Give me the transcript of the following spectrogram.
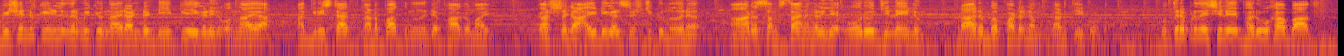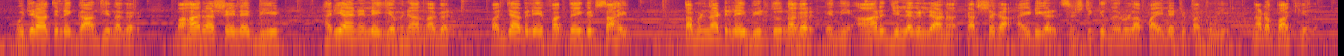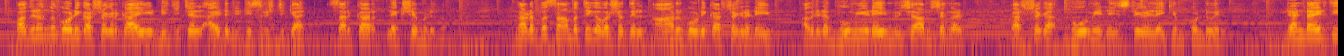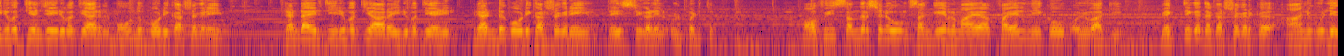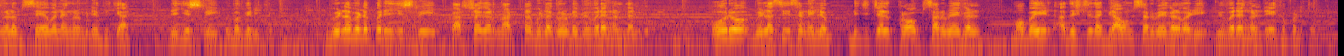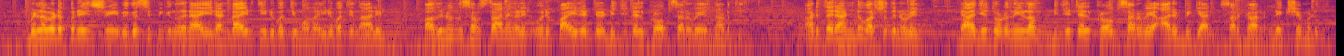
മിഷനു കീഴിൽ നിർമ്മിക്കുന്ന രണ്ട് ഡി പി ഐകളിൽ ഒന്നായ അഗ്രിസ്റ്റാക്ക് നടപ്പാക്കുന്നതിന്റെ ഭാഗമായി കർഷക ഐ ഡികൾ സൃഷ്ടിക്കുന്നതിന് ആറ് സംസ്ഥാനങ്ങളിലെ ഓരോ ജില്ലയിലും പ്രാരംഭ പഠനം നടത്തിയിട്ടുണ്ട്. ഉത്തർപ്രദേശിലെ ഭരൂഹാബാദ് ഗുജറാത്തിലെ ഗാന്ധിനഗർ മഹാരാഷ്ട്രയിലെ ബീഡ് ഹരിയാനയിലെ യമുന നഗർ പഞ്ചാബിലെ ഫത്തേഗഡ് സാഹിബ് തമിഴ്നാട്ടിലെ ബിരുദു നഗർ എന്നീ ആറ് ജില്ലകളിലാണ് കർഷക ഐ ഡികൾ സൃഷ്ടിക്കുന്നതിനുള്ള പൈലറ്റ് പദ്ധതി നടപ്പാക്കിയത്. പതിനൊന്ന് കോടി കർഷകർക്കായി ഡിജിറ്റൽ ഐഡന്റിറ്റി സൃഷ്ടിക്കാൻ സർക്കാർ ലക്ഷ്യമിടുന്നു. നടപ്പ് സാമ്പത്തിക വർഷത്തിൽ ആറ് കോടി കർഷകരുടെയും അവരുടെ ഭൂമിയുടെയും വിശദാംശങ്ങൾ കർഷക ഭൂമി രജിസ്ട്രികളിലേക്കും കൊണ്ടുവരും. രണ്ടായിരത്തി ഇരുപത്തിയഞ്ച് ഇരുപത്തിയാറിൽ മൂന്ന് കോടി കർഷകരെയും രണ്ടായിരത്തി ഇരുപത്തിയാറ് ഇരുപത്തിയേഴിൽ രണ്ട് കോടി കർഷകരെയും രജിസ്ട്രികളിൽ ഉൾപ്പെടുത്തും. ഓഫീസ് സന്ദർശനവും സങ്കീർണമായ ഫയൽ നീക്കവും ഒഴിവാക്കി വ്യക്തിഗത കർഷകർക്ക് ആനുകൂല്യങ്ങളും സേവനങ്ങളും ലഭിക്കാൻ രജിസ്ട്രി ഉപകരിക്കും. വിളവെടുപ്പ് രജിസ്ട്രി കർഷകർ നട്ട വിളകളുടെ വിവരങ്ങൾ നൽകും. ഓരോ വിള സീസണിലും ഡിജിറ്റൽ ക്രോപ്പ് സർവേകൾ മൊബൈൽ അധിഷ്ഠിത ഗ്രൗണ്ട് സർവേകൾ വഴി വിവരങ്ങൾ രേഖപ്പെടുത്തും. വിളവെടുപ്പ് രജിസ്ട്രി വികസിപ്പിക്കുന്നതിനായി രണ്ടായിരത്തി ഇരുപത്തിമൂന്ന് ഇരുപത്തിനാലിൽ പതിനൊന്ന് സംസ്ഥാനങ്ങളിൽ ഒരു പൈലറ്റ് ഡിജിറ്റൽ ക്രോപ്പ് സർവേ നടത്തി. അടുത്ത രണ്ടു വർഷത്തിനുള്ളിൽ രാജ്യത്തുടനീളം ഡിജിറ്റൽ ക്രോപ്പ് സർവേ ആരംഭിക്കാൻ സർക്കാർ ലക്ഷ്യമിടുന്നു.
